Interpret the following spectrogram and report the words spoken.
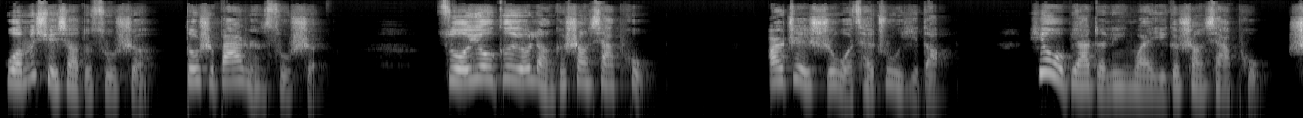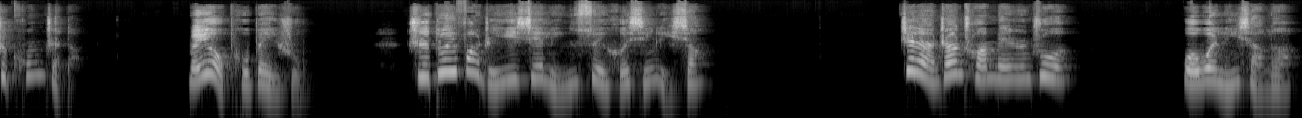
我们学校的宿舍。都是八人宿舍，左右各有两个上下铺，而这时我才注意到，右边的另外一个上下铺是空着的，没有铺被褥，只堆放着一些零碎和行李箱。这两张床没人住，我问林小乐。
